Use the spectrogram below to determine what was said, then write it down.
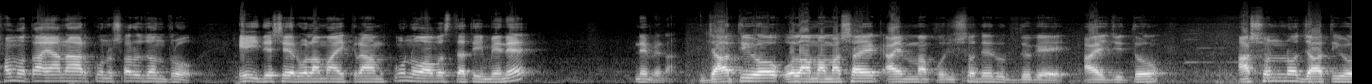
ক্ষমতায় আনার কোনো ষড়যন্ত্র এই দেশের ওলামা ইকরাম কোনো অবস্থাতেই মেনে নেবে না। জাতীয় ওলামা মাসায়েক আইম্মা পরিষদের উদ্যোগে আয়োজিত আসন্ন জাতীয়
